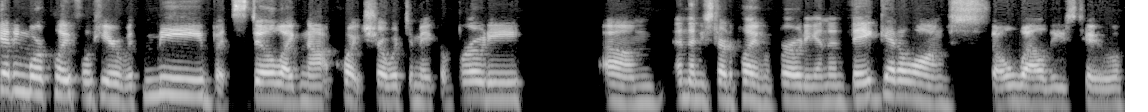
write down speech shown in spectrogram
getting more playful here with me, but still like not quite sure what to make of Brody. Um, and then he started playing with Brody, and then they get along so well, these two.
